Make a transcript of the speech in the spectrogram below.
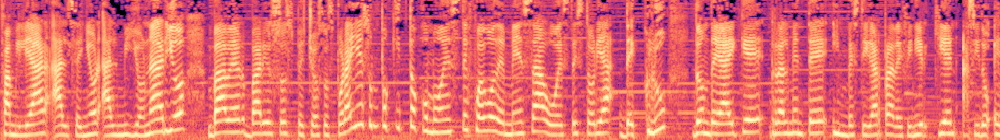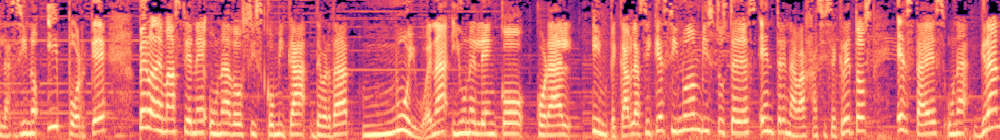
familiar, al señor, al millonario. Va a haber varios sospechosos. Por ahí es un poquito como este juego de mesa o esta historia de club donde hay que realmente investigar para definir quién ha sido el asesino y por qué. Pero además tiene una dosis cómica de verdad muy buena y un elenco coral impecable. Así que si no han visto ustedes Entre Navajas y Secretos, esta es una gran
